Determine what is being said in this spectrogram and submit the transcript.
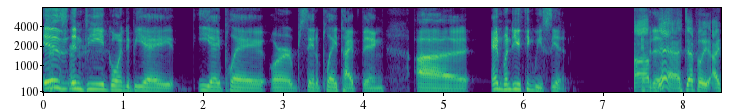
is indeed going to be a EA Play or State of Play type thing? Uh, and when do you think we see it? Um, it yeah, definitely. I,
